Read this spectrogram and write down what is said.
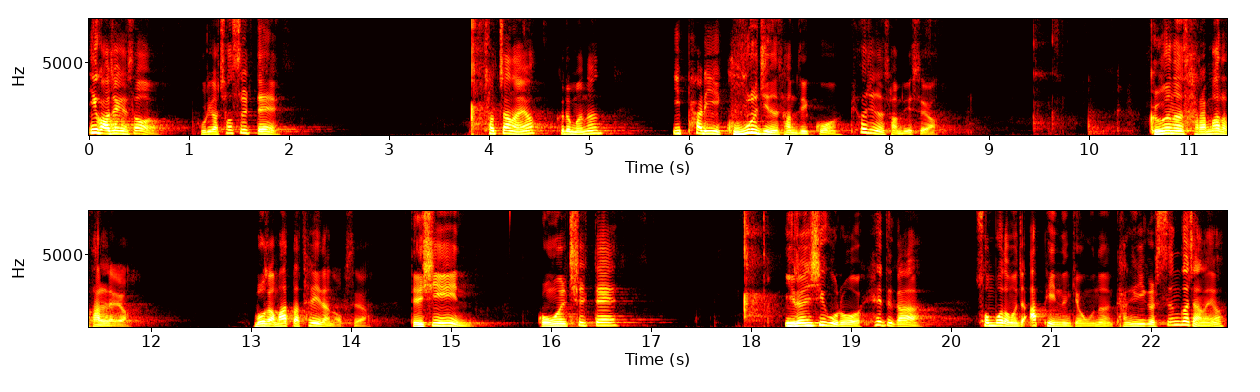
이 과정에서 우리가 쳤을 때 쳤잖아요? 그러면은 이 팔이 구부러지는 사람도 있고 펴지는 사람도 있어요. 그거는 사람마다 달라요. 뭐가 맞다 틀리다는 없어요. 대신 공을 칠 때 이런 식으로 헤드가 손보다 먼저 앞에 있는 경우는 당연히 이걸 쓴 거잖아요.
